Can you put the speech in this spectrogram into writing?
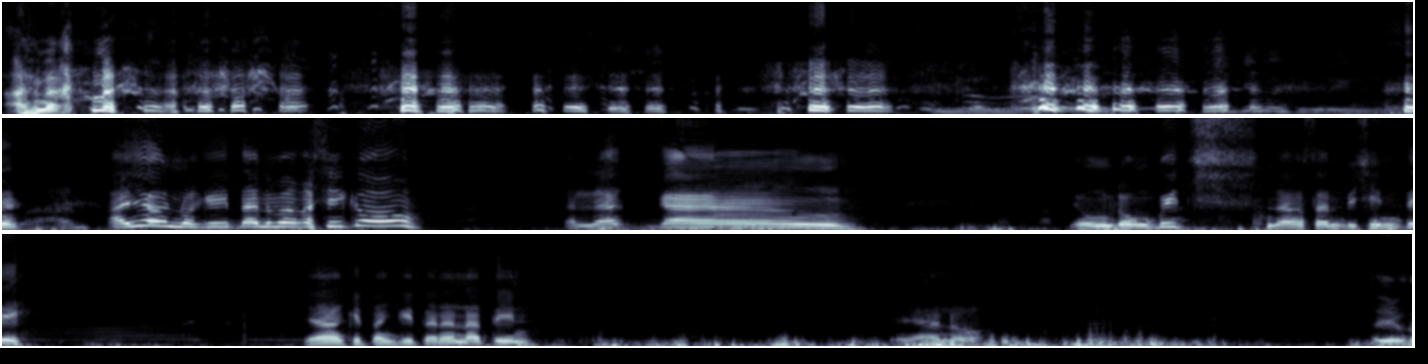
Anak na. Ayun, makita naman kasi ko. Talagang yung Long Beach ng San Vicente. Yan, kitang-kita na natin. Ayan o. Ito yung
